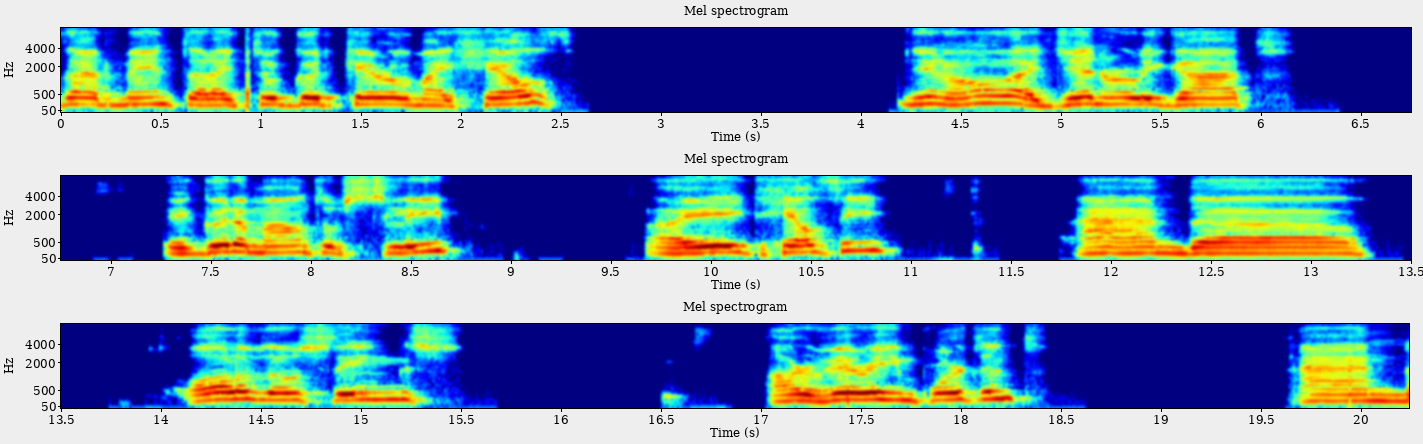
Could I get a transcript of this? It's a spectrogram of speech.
that meant that I took good care of my health. You know, I generally got a good amount of sleep. I ate healthy. And uh, all of those things are very important. And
